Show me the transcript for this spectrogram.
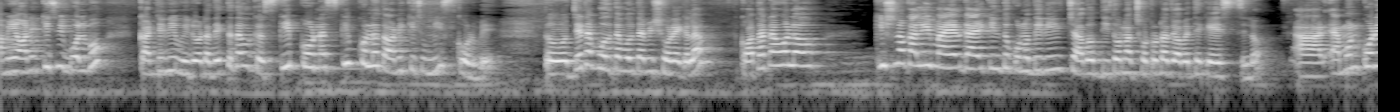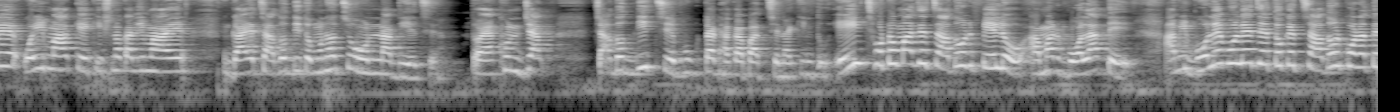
আমি অনেক কিছুই বলব। কন্টিনিউ ভিডিওটা দেখতে থাকো, কেউ স্কিপ করো না স্কিপ করলে তো অনেক কিছু মিস করবে। তো যেটা বলতে বলতে আমি সরে গেলাম। কথাটা হলো কৃষ্ণকালী মায়ের গায়ে কিন্তু কোনোদিনই চাদর দিত না, ছোটোটা জবে থেকে এসছিল। আর এমন করে ওই মাকে কৃষ্ণকালী মায়ের গায়ে চাদর দিত, মনে হচ্ছে ওড়না দিয়েছে। তো এখন যাক চাদর দিচ্ছে, বুকটা ঢাকা পাচ্ছে না। কিন্তু এই ছোট মা যে চাদর পেল আমার বলাতে, আমি বলে বলে যে তোকে চাদর পরাতে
